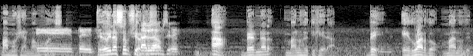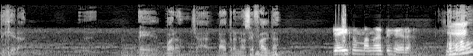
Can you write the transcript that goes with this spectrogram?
Vamos, Jan, vamos pues. Eh, espérate. Te doy las opciones. Dale la opción. A. Bernard, manos de tijera. B. Eduardo, manos de tijera. Eh, bueno, ya la otra no hace falta. Jason, mano de tijera. ¿Cómo, cómo?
